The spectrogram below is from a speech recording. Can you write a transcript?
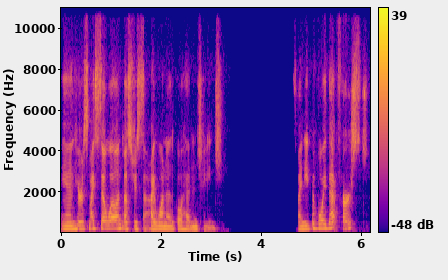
And here's my Stillwell Industries that I want to go ahead and change. So I need to void that first.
